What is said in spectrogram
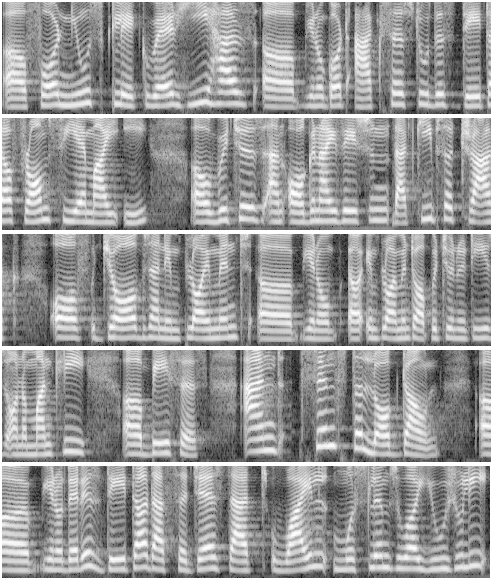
uh, for NewsClick, where he has, uh, you know, got access to this data from CMIE, uh, which is an organization that keeps a track of jobs and employment, uh, you know, uh, employment opportunities on a monthly uh, basis. And since the lockdown, you know, there is data that suggests that while Muslims who are usually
